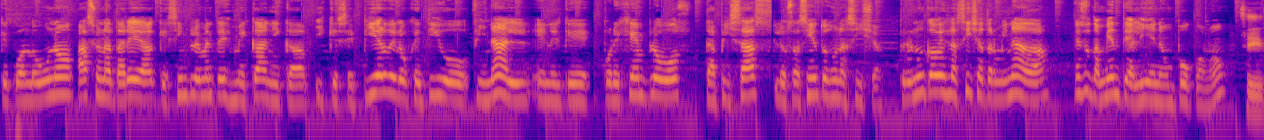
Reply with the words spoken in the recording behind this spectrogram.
Que cuando uno hace una tarea que simplemente es mecánica y que se pierde el objetivo final en el que, por ejemplo, vos tapizás los asientos de una silla, pero nunca ves la silla terminada, eso también te aliena un poco, ¿no? Sí,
